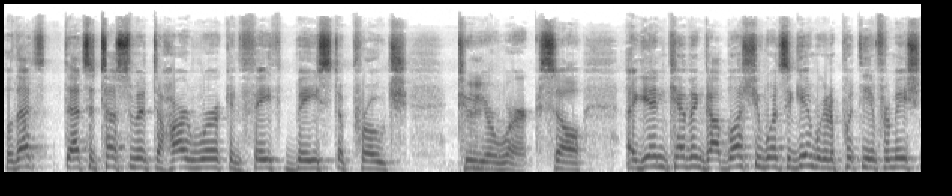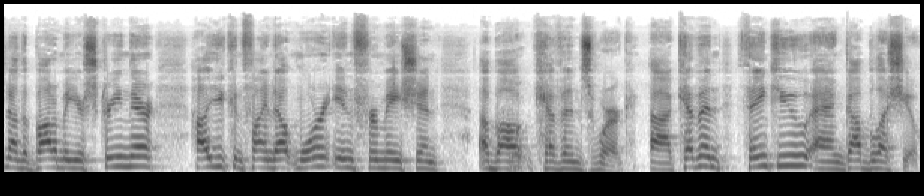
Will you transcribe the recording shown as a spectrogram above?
Well, that's that's a testament to hard work and faith-based approach to your work. So again, Kevin, God bless you. Once again, we're going to put the information on the bottom of your screen there, how you can find out more information about cool. Kevin's work. Uh, Kevin, thank you and God bless you.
